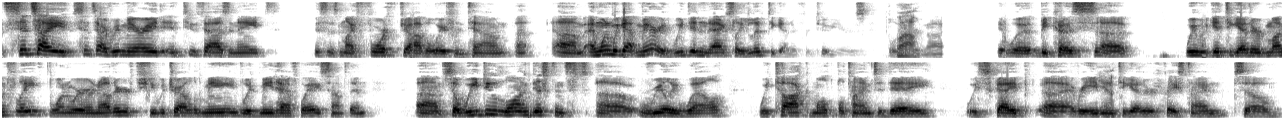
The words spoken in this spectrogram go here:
since I since I remarried in 2008, this is my fourth job away from town. Uh, um, and when we got married, we didn't actually live together for two years, believe wow. it or not. It was because uh, we would get together monthly, one way or another. She would travel to me, We'd meet halfway, something. Um, so we do long distance uh, really well. We talk multiple times a day. We Skype uh, every evening yeah. together, FaceTime. So,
